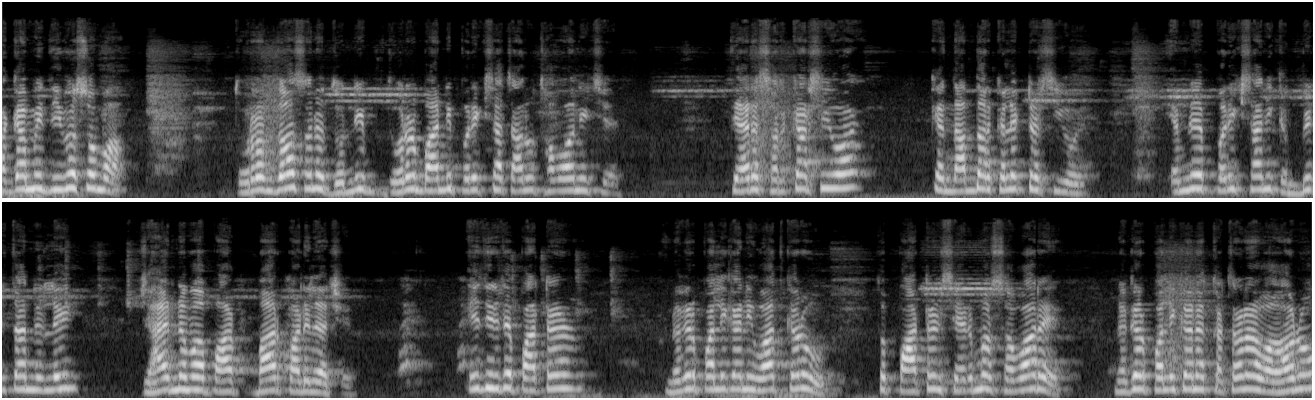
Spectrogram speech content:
આગામી દિવસોમાં ધોરણ દસ અને ધોરણની, ધોરણ બારની પરીક્ષા ચાલુ થવાની છે. ત્યારે સરકારશ્રી હોય કે નામદાર કલેક્ટરશ્રી હોય, એમને પરીક્ષાની ગંભીરતાને લઈ જાહેરનામા બહાર પાડેલા છે. એ જ રીતે પાટણ નગરપાલિકાની વાત કરું તો પાટણ શહેરમાં સવારે નગરપાલિકાના કચરાના વાહનો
